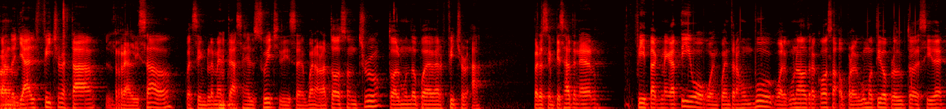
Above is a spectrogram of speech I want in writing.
cuando ya el feature está realizado, pues simplemente haces el switch y dices, bueno, ahora todos son true, todo el mundo puede ver feature A. Pero si empiezas a tener feedback negativo o encuentras un bug o alguna otra cosa o por algún motivo el producto decide,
